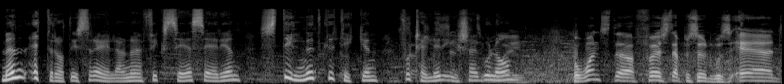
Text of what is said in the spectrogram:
Men etter at israelerne fikk se serien, stilnet kritikken, forteller Ishai Golan. But once the first episode was aired,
